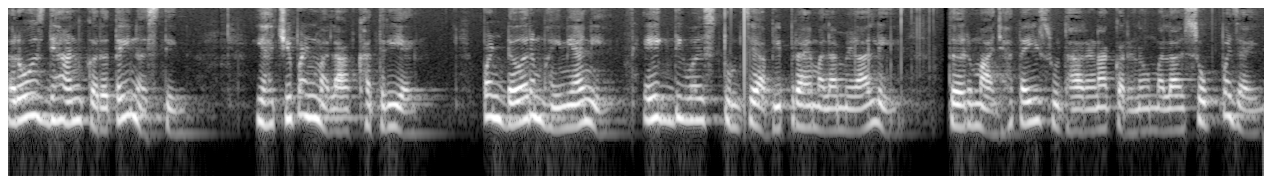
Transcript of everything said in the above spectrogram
रोज ध्यान करतही नसतील ह्याची पण मला खात्री आहे. पण दर महिन्याने एक दिवस तुमचे अभिप्राय मला मिळाले तर माझ्यातही सुधारणा करणं मला सोपं जाईल.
